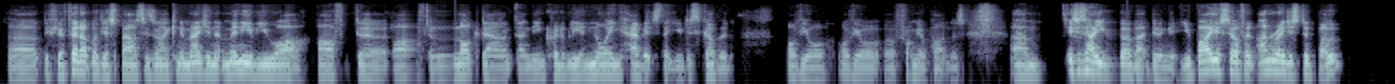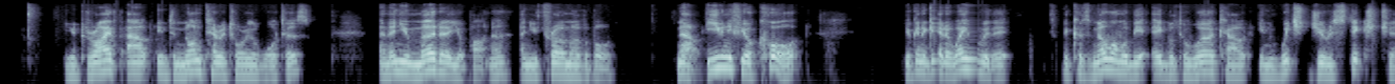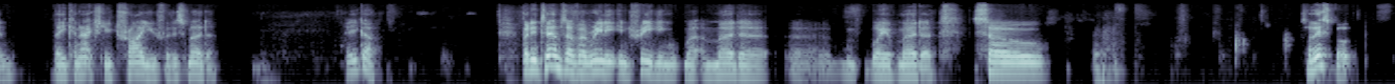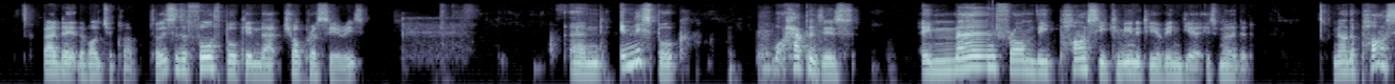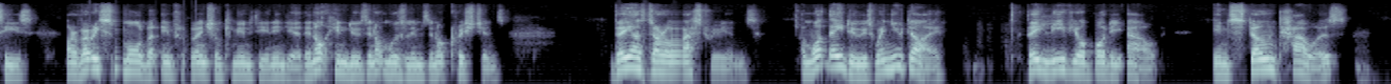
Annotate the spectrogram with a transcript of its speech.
uh, if you're fed up with your spouses, and I can imagine that many of you are after after lockdown and the incredibly annoying habits that you discovered of your of your uh, from your partners, um, this is how you go about doing it. You buy yourself an unregistered boat, you drive out into non-territorial waters, and then you murder your partner and you throw him overboard. Now, even if you're caught, you're going to get away with it because no one will be able to work out in which jurisdiction they can actually try you for this murder. There you go. But in terms of a really intriguing murder uh, way of murder, so So this book, Bad Day at the Vulture Club. So this is the fourth book in that Chopra series. And in this book, what happens is a man from the Parsi community of India is murdered. Now, the Parsis are a very small but influential community in India. They're not Hindus, they're not Muslims, they're not Christians. They are Zoroastrians. And what they do is when you die, they leave your body out in stone towers,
